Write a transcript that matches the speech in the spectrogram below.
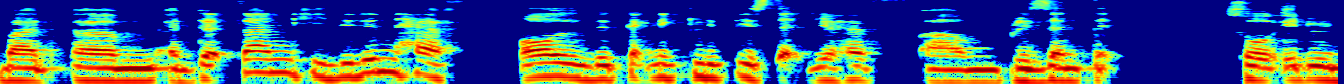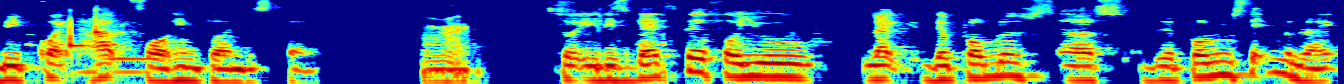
but um, at that time he didn't have all the technicalities that you have um, presented. So it will be quite hard for him to understand. All right. So it is better for you, like the problems, uh, the problem statement, right?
